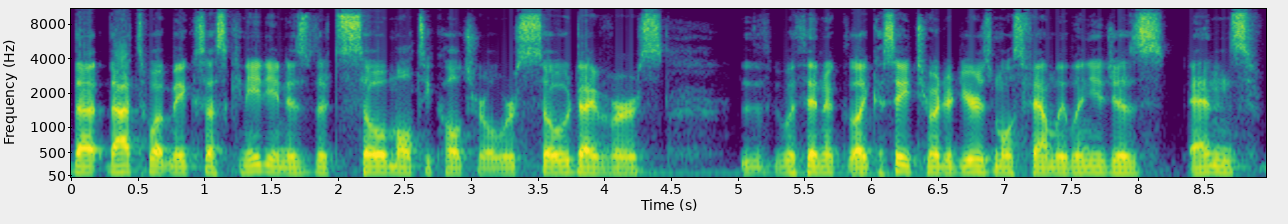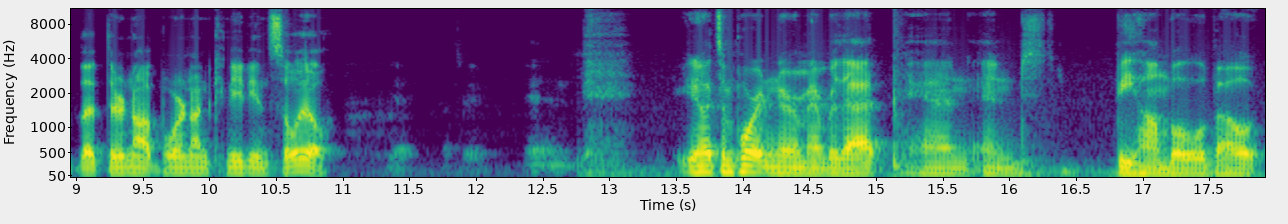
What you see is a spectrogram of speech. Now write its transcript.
that that's what makes us Canadian is that it's so multicultural. We're so diverse. Within a, like I say, 200 years, most family lineages ends that they're not born on Canadian soil. Yeah, that's right. And, you know, it's important to remember that and and be humble about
